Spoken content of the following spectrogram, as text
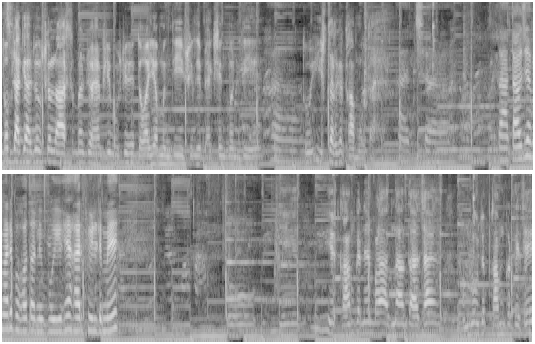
तब तो जाके आगे उसके लास्ट में जो है फिर उसके लिए दवाइयाँ बनती है उसके लिए वैक्सीन बनती है। हाँ। तो इस तरह का काम होता है। अच्छा। दाताओ जी हमारे बहुत अनुभवी है हर फ़ील्ड में। ये काम करने में बड़ा अंदाज़ा अच्छा है। हम लोग जब काम करते थे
